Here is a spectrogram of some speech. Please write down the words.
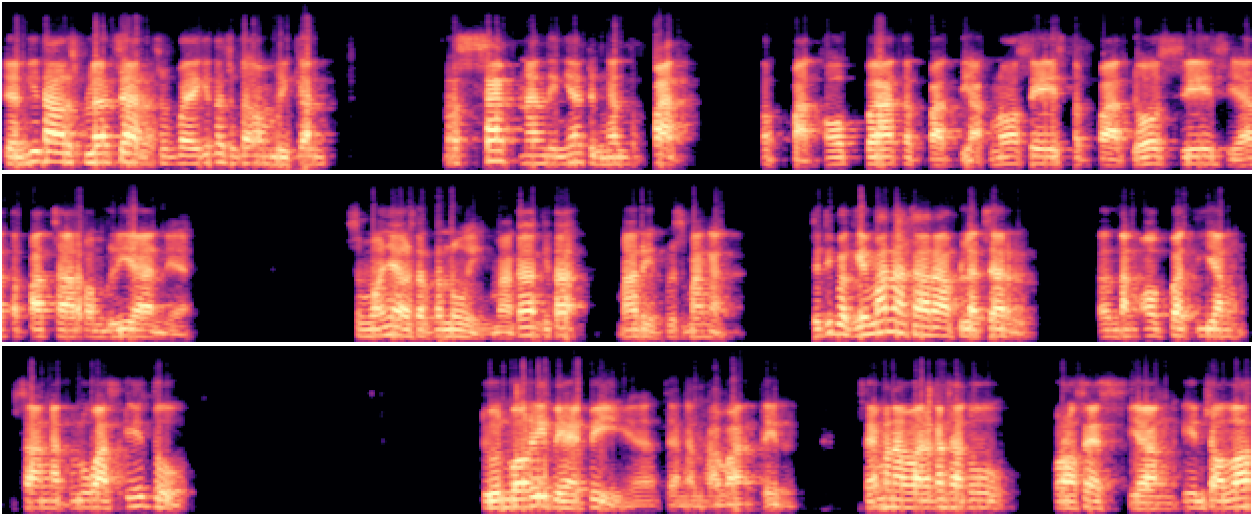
dan kita harus belajar supaya kita juga memberikan resep nantinya dengan tepat. Tepat obat, tepat diagnosis, tepat dosis, ya, tepat cara pemberian ya. Semuanya harus terpenuhi. Maka kita mari bersemangat. Jadi bagaimana cara belajar tentang obat yang sangat luas itu? Don't worry, be happy ya, jangan khawatir. Saya menawarkan satu proses yang insya Allah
